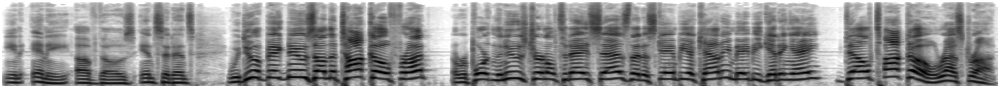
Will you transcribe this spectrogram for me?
in any of those incidents. We do have big news on the taco front. A report in the News Journal today says that Escambia County may be getting a Del Taco restaurant.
